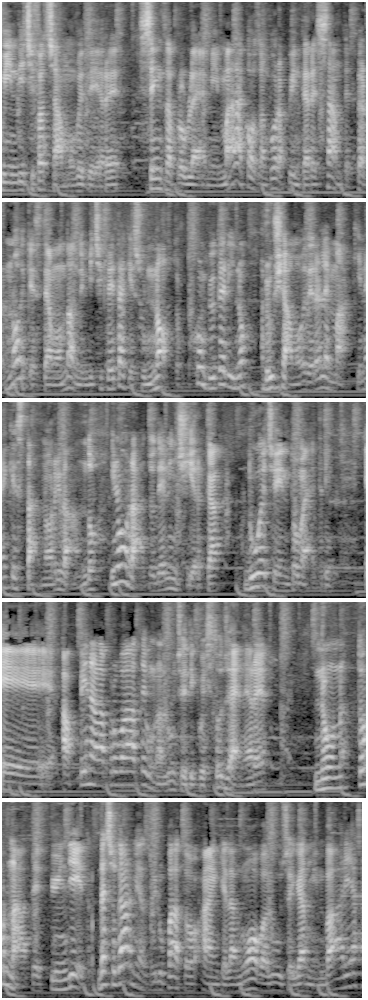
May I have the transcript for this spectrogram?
Quindi ci facciamo vedere senza problemi. Ma la cosa ancora più interessante per noi che stiamo andando in bicicletta è che sul nostro computerino riusciamo a vedere le macchine che stanno arrivando in un raggio di all'incirca 200 metri. E appena la provate una luce di questo genere non tornate più indietro. Adesso Garmin ha sviluppato anche la nuova luce Garmin Varia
